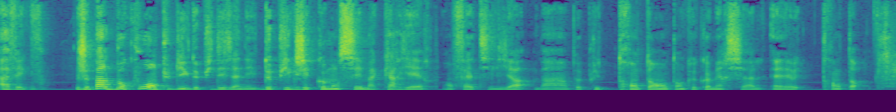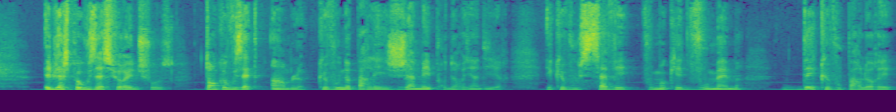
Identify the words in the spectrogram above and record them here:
avec vous. Je parle beaucoup en public depuis des années, depuis que j'ai commencé ma carrière, en fait, il y a ben, un peu plus de 30 ans en tant que commercial. Eh 30 ans. Eh bien, je peux vous assurer une chose. Tant que vous êtes humble, que vous ne parlez jamais pour ne rien dire, et que vous savez vous moquer de vous-même, dès que vous parlerez,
